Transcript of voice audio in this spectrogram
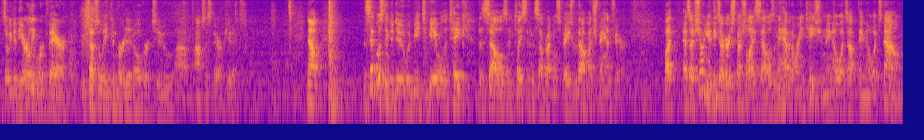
And so we did the early work there. We subsequently converted it over to um, Opsis Therapeutics. Now, the simplest thing to do would be to be able to take the cells and place them in the subretinal space without much fanfare. But as I've shown you, these are very specialized cells and they have an orientation. They know what's up, they know what's down.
